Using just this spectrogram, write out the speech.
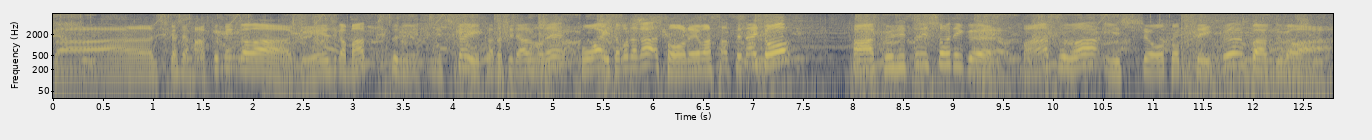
さあしかし白面側ゲージがマックスに近い形であるので怖いところだがそれはさせないと確実に仕留めていくまずは一生取っていくバング側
